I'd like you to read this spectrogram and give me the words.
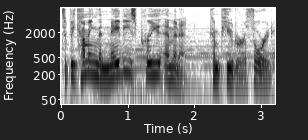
to becoming the Navy's preeminent computer authority.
